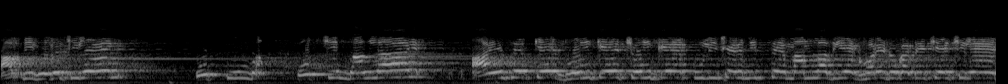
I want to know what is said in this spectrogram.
আপনি ভেবেছিলেন পশ্চিম পশ্চিম বাংলায় আইএসএফ কে ধমকে, চমকে, পুলিশের মিথ্যে মামলা দিয়ে ঘরে ঢোকাতে চেয়েছিলেন।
